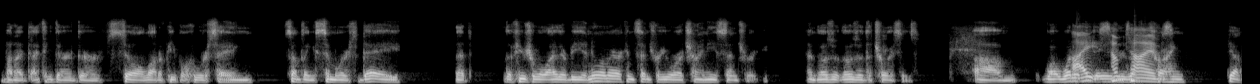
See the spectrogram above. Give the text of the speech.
But I, I, think there, there are still a lot of people who are saying something similar today that the future will either be a new American century or a Chinese century. And those are those are the choices. Um, what, what I sometimes trying, yeah.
